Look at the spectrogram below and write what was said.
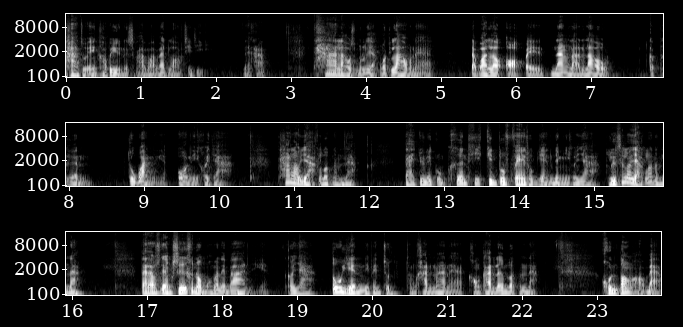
พาตัวเองเข้าไปอยู่ในสภาวะแวดล้อมที่ดีนะครับ ถ้าเราสมมติเราอยากงดเหล้านะฮะแต่ว่าเราออกไปนั่งร้านเหล้ากับเพื่อนทุกวันอย่างเงี้ยโอ้นี้ก็ยาก ถ้าเราอยากลดน้ำหนัก แต่อยู่ในกลุ่มเพื่อนที่กินบุฟเฟ่ทุกเย็นอย่างนี้ก็ยาก หรือถ้าเราอยากลดน้ำหนัก แต่เรายังซื้อขนมเข้ามาในบ้านอย่างเงี้ยก็ยากตู้เย็นนี่เป็นจุดสำคัญมากนะฮะของการเริ่มลดน้ำหนัก คุณต้องออกแบบ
